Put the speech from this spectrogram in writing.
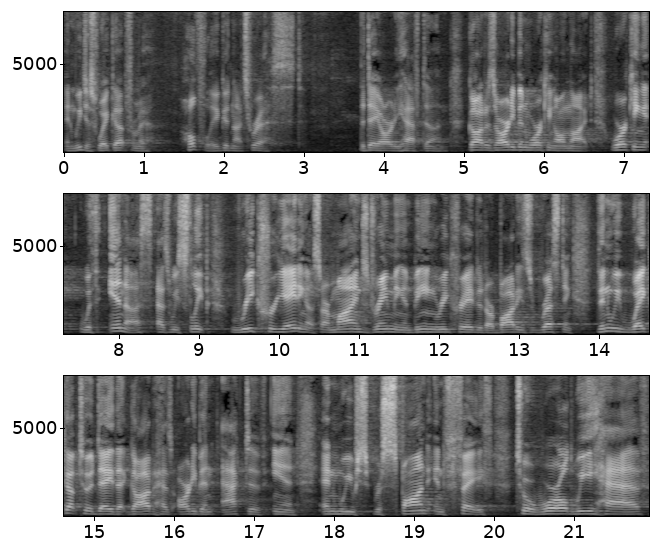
and we just wake up from a hopefully a good night's rest the day already half done. God has already been working all night, working within us as we sleep, recreating us, our minds dreaming and being recreated, our bodies resting. Then we wake up to a day that God has already been active in, and we respond in faith to a world we have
